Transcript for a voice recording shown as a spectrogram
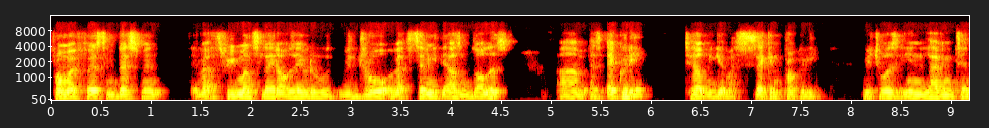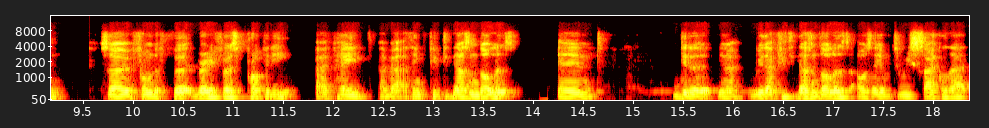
from my first investment, about three months later, I was able to withdraw about seventy thousand um, dollars as equity to help me get my second property, which was in Lavington. So from the fir- very first property, I paid about I think fifty thousand dollars, and did a you know with that fifty thousand dollars, I was able to recycle that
